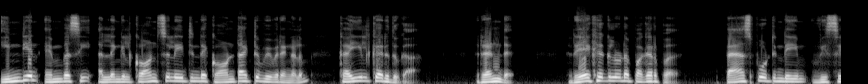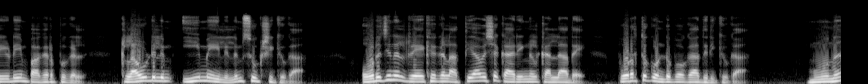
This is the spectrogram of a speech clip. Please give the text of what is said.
ഇന്ത്യൻ എംബസി അല്ലെങ്കിൽ കോൺസുലേറ്റിന്റെ കോൺടാക്റ്റ് വിവരങ്ങളും കയ്യിൽ കരുതുക. രണ്ട് രേഖകളുടെ പകർപ്പ് പാസ്പോർട്ടിന്റെയും വിസയുടെയും പകർപ്പുകൾ ക്ലൗഡിലും ഇമെയിലിലും സൂക്ഷിക്കുക. ഒറിജിനൽ രേഖകൾ അത്യാവശ്യ കാര്യങ്ങൾക്കല്ലാതെ പുറത്തു കൊണ്ടുപോകാതിരിക്കുക. മൂന്ന്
